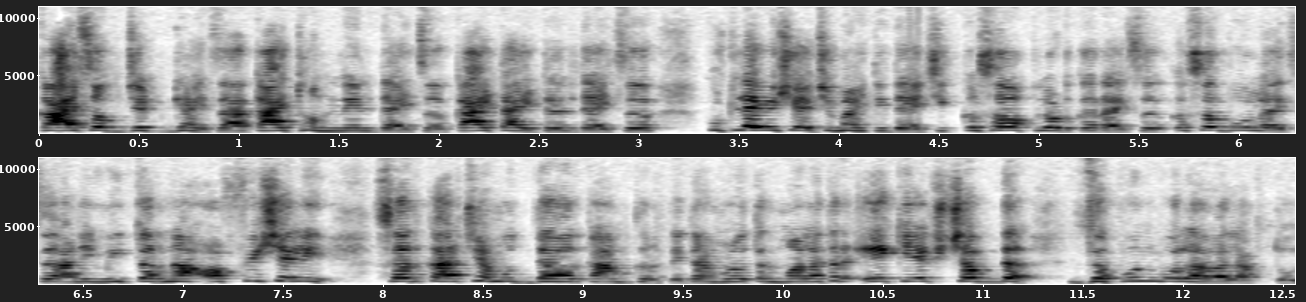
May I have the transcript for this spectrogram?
काय सब्जेक्ट घ्यायचा काय थंबनेल द्यायचं काय टायटल द्यायचं कुठल्या विषयाची माहिती द्यायची कसं अपलोड करायचं कसं बोलायचं आणि मी तर ना ऑफिशियली सरकारच्या मुद्द्यावर काम करते. त्यामुळे तर मला तर एक एक शब्द जपून बोलावा लागतो.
